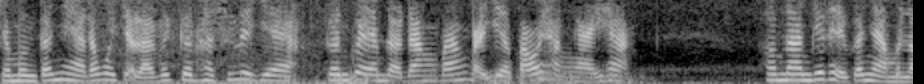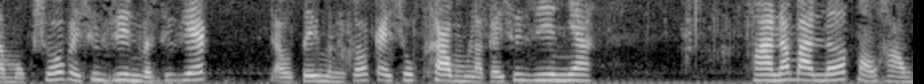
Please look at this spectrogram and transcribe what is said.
Chào mừng cả nhà đã quay trở lại với kênh Hoa Sứ Lê Gia. Kênh của em là đăng bán 7 giờ tối hàng ngày ha. Hôm nay em giới thiệu cả nhà mình là một số cây sứ zin và sứ ghép. Đầu tiên mình có cây số 0 là cây sứ zin nha. Hoa nó ba lớp màu hồng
